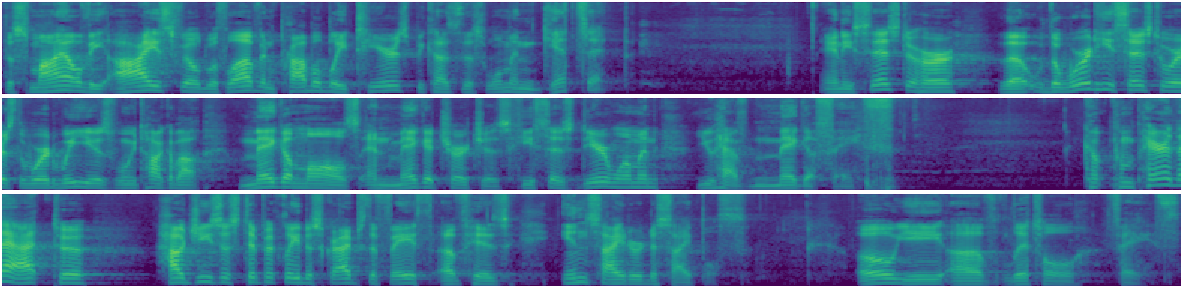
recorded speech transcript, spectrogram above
the smile, the eyes filled with love, and probably tears because this woman gets it. And he says to her, the, the word he says to her is the word we use when we talk about mega malls and mega churches. He says, Dear woman, you have mega faith. Compare that to how Jesus typically describes the faith of his insider disciples. O ye of little faith.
